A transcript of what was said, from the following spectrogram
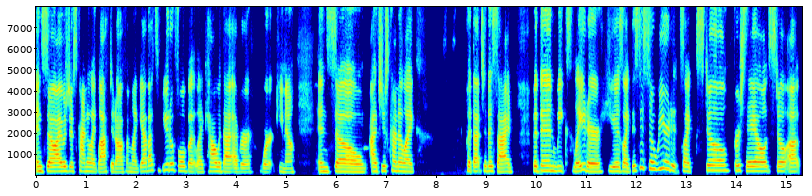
And so I was just kind of like laughed it off. I'm like, yeah, that's beautiful, but like, how would that ever work, you know? And so I just kind of like put that to the side. But then weeks later, he is like, this is so weird. It's like still for sale, it's still up.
